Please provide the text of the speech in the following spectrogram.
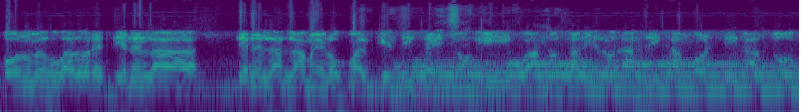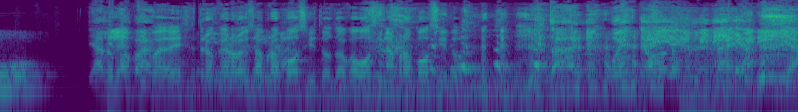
o 9 jugadores tienen la tienen las lamelos, cualquier diseño. Y cuando salieron las Morty las dos, Ya lo tipo papá. de ese troquero lo hizo a propósito, tocó bocina a propósito. Estás en el puente ahí en Estás en Minilla.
